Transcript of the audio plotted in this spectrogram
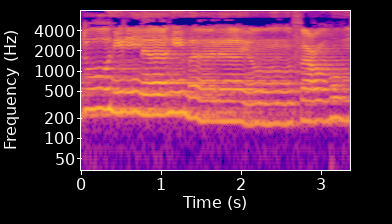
دون الله ما لا ينفعهم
